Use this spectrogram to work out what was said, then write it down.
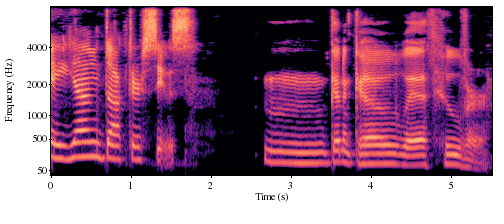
a young Dr. Seuss? Mm, gonna go with Hoover.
